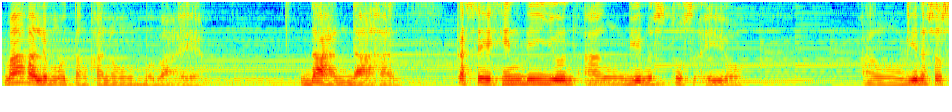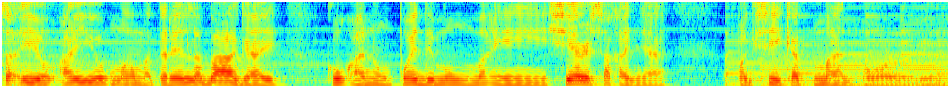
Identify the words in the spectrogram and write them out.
makakalimutan ka ng babae. Dahan-dahan kasi hindi yun ang ginusto sa iyo. Ang ginusto sa iyo ay yung mga material na bagay, kung anong pwede mong ma-share sa kanya, pagsikat man or yung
